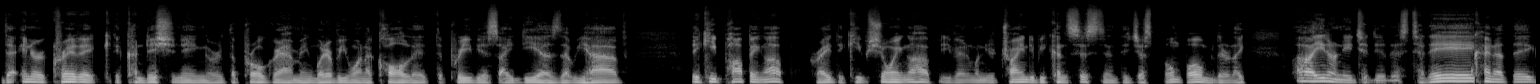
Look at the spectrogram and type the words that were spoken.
The inner critic, the conditioning or the programming, whatever you want to call it, the previous ideas that we have, they keep popping up, right? They keep showing up. Even when you're trying to be consistent, they just boom, boom. They're like, oh, you don't need to do this today, kind of thing.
